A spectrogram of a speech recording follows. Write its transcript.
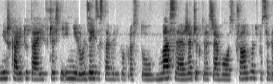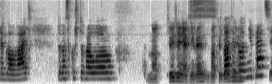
mieszkali tutaj wcześniej inni ludzie i zostawili po prostu masę rzeczy, które trzeba było sprzątnąć, posegregować. to nas kosztowało No tydzień, jak nie wiem, dwa dwa tygodnie. tygodnie pracy.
